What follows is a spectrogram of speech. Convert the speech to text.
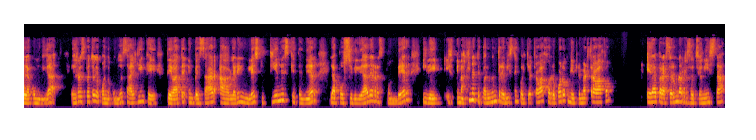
la, comunidad. Es respeto que cuando conoces a alguien que te va a empezar a hablar en inglés, tú tienes que tener la posibilidad de responder y de, imagínate, para una entrevista en cualquier trabajo. Recuerdo que mi primer trabajo era para ser una recepcionista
